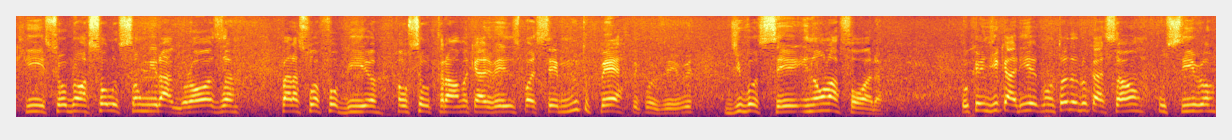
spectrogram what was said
aqui sobre uma solução milagrosa para a sua fobia ou seu trauma, que às vezes pode ser muito perto, inclusive, de você e não lá fora. O que eu indicaria com toda a educação possível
